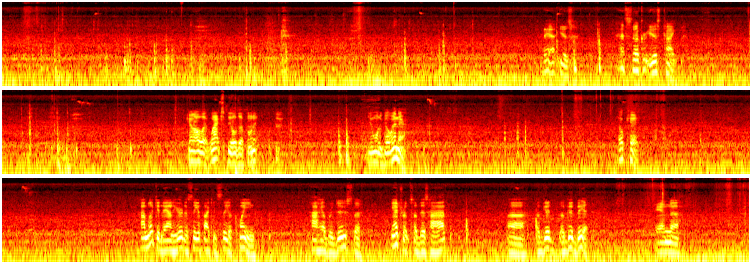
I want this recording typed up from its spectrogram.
That is, that sucker is tight. Got all that wax build up on it. You want to go in there. Okay. I'm looking down here to see if I can see a queen. I have reduced the entrance of this hive uh, a good a good bit, and uh,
